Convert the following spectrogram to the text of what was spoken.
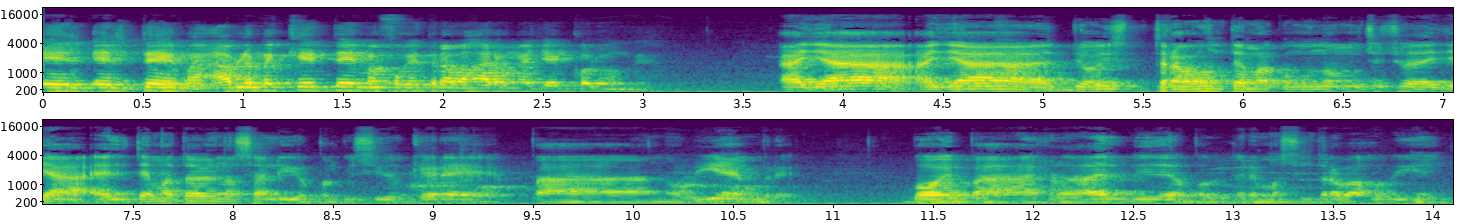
el, el tema. Háblame qué tema fue que trabajaron allá en Colombia. Allá, allá, yo trabajo un tema con unos muchachos de allá, el tema todavía no ha salido porque si Dios quiere, para noviembre voy para rodar el video porque queremos hacer un trabajo bien.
